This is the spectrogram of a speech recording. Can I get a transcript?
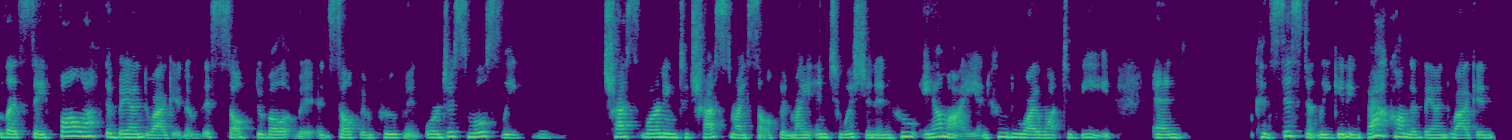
let's say fall off the bandwagon of this self-development and self-improvement or just mostly trust learning to trust myself and my intuition and who am i and who do i want to be? And consistently getting back on the bandwagon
